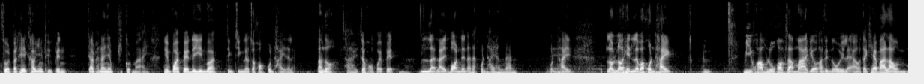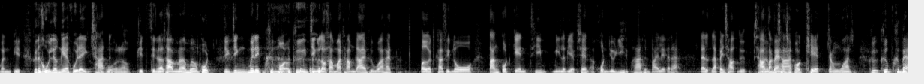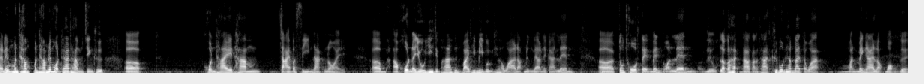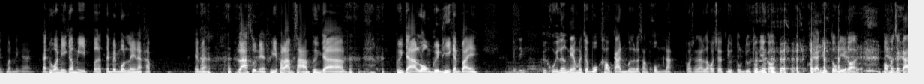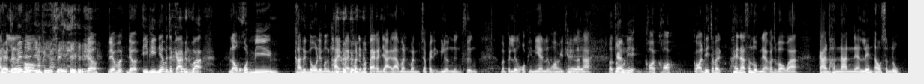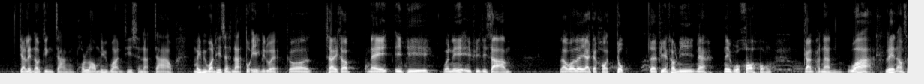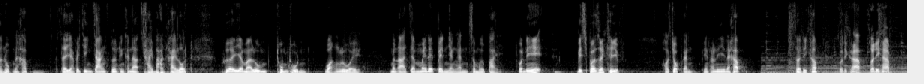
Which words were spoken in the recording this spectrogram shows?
ส่วนประเทศเขายังถือเป็น การพนันยังผิดกฎหมายยังปอยเป็ดได้ยินว่าจริง ๆ แล้วเจ้าของคนไทยนั่นแหละอ้าวเหรอใช่เจ้าของปอยเป็ดหลายๆบ่อนในนั้นอะคนไทยทั้งนั้น คนไทยเราเราเห็นแล้วว่าคนไทยมีความรู้ความสามารถเกี่ยวกับคาสิโนอยู่แล้ว แต่แค่บ้านเรามันผิด คือถ้าคุยเรื่องนี้คุยได้อีกชาติหโอ้นึ่งโหเราผิดศีลธรรมนะเมืองพุทธจริง ๆ ไม่ได้คือมอคือจริง ๆ เราสามารถทำได้คือว่าให้เปิดคาสิโนตั้งกฎเกณฑ์ที่มีระเบียบเช่นอะคนอายุ25 ขึ้นไปเลยก็ได้ และและเป็นชาวหรือชาวต่างแบ่งชาเฉติพาะเขตจังหวัด คือคือคือแบ่งเนี่ยมันทำมันทำได้หมดถ้าทำจริงคือเอ่อคนไทยทำจ่ายภาษีหนักหน่อยเอ่อเอาคนอายุ 25 ขึ้นไปที่มีวุฒิภาวะระดับหนึ่งแล้วในการเล่นเอ่อต้องโชว์สเตทเมนต์ก่อนเล่นหรือแล้วก็ให้ชาวต่างชาติคือพวกที่ทำได้แต่ว่ามันไม่ง่ายหรอกบอกเลยมันไม่ง่าย แต่ทุกวันนี้ก็มีเปิดเต็มไปหมดเลยนะครับเห็นไหมล่าสุดเนี่ยพี่พระรามสามเพิ่งจะเพิ่งจะลงพื้นที่กันไป จริงๆ คือคุยเรื่องนี้มันจะบวกเข้าการเมืองและสังคมหนัก เพราะฉะนั้นเราก็จะหยุดตรงหยุดตรงนี้ก่อน ขออนุญาตหยุดตรงนี้ก่อน เพราะมันจะกลายเป็นเดี๋ยวจะเรื่องไม่ขมีอง EP สี่เดี๋ยวเดี๋ยวเดี๋ยว EP เนี้ยมันจะกลายเป็นว่าเราควรมีคาสิโนในเมืองไทยไหมคราวนี้มันแปลกันใหญ่แล้วมันมันจะเป็นอีกเรื่องหนึ่งซึ่งมันเป็นเรื่องโอปิเนียนเรื่องความคิดเห็นแล้วอะแล้วตรงนี้ขอขอก่อนที่จะไปให้นัดสรุปเนี่ยก็จะบอกว่าการพนันเนี่ยเล่นเอาสนุกอย่าเล่นเอาจริงจัง เพราะเราไม่มีวันที่ชนะเจ้า ไม่มีวันที่จะชนะตัวเองได้ด้วย ก็ใช่ครับใน EP วันนี้ EP ที่ 3 เราก็เลยอยากจะขอจบแต่เพียงเท่านี้นะ ในหัวข้อของการพนันว่าเล่นเอาสนุกนะครับ แต่อย่าไปจริงจังจนถึงขนาดขายบ้านขายรถ เพื่อจะมาลุ่มทุ่มทุนหวังรวย มันอาจจะไม่ได้เป็นอย่างนั้นเสมอไป วันนี้ b i z Perspective ขอจบกันเพียงเท่านี้นะครับ สวัสดีครับ สวัสดีครับ สวัสดีครับ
